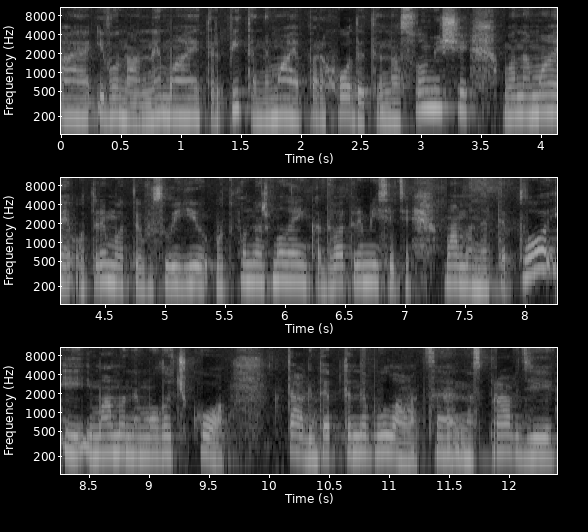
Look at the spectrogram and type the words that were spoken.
е, і вона не має терпіти, не має переходити на суміші. Вона має отримати в свої, от вона ж маленька, 2-3 місяці, мамине тепло і, і мамине молочко. Так, де б ти не була, це насправді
